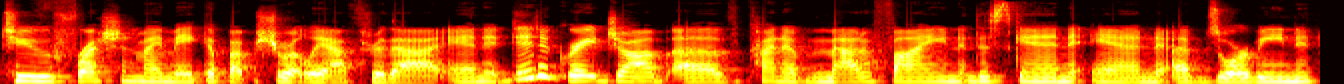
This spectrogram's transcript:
to freshen my makeup up shortly after that. And it did a great job of kind of mattifying the skin and absorbing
